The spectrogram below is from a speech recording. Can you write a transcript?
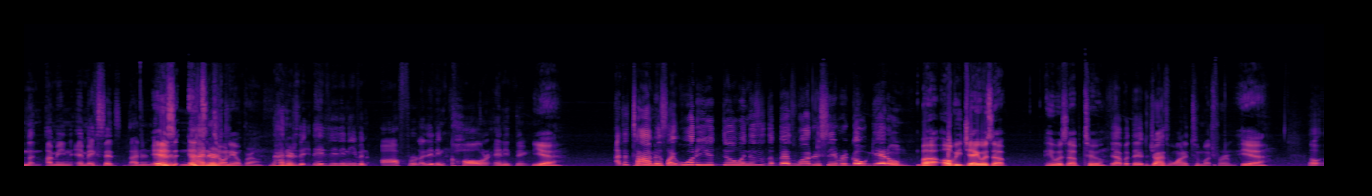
N- I mean, it makes sense. Niners, It is, Niners, it's Niners, Antonio Brown. Niners they, they didn't even offer. Like they didn't call or anything. Yeah. At the time, it's like, what are you doing? This is the best wide receiver. Go get him. But OBJ was up. He was up too. Yeah, but they, the Giants wanted too much for him. Yeah. Oh,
